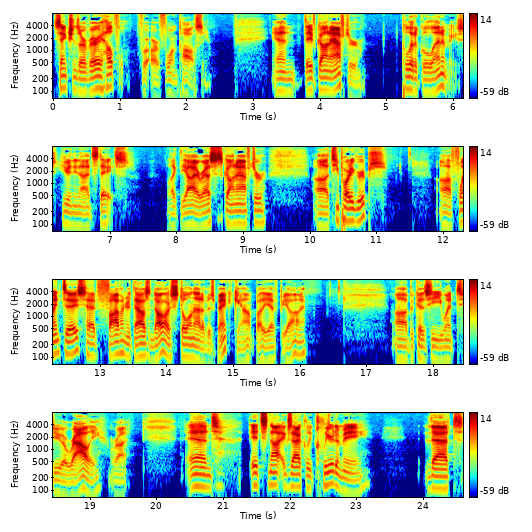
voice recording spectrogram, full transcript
sanctions are very helpful for our foreign policy. And they've gone after political enemies here in the United States. Like the IRS has gone after uh, Tea Party groups, uh, Fuentes had $500,000 stolen out of his bank account by the FBI uh, because he went to a rally, right? And it's not exactly clear to me that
